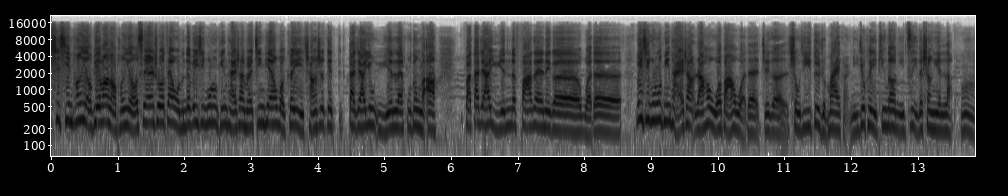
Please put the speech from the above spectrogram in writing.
是新朋友，别忘老朋友。虽然说在我们的微信公众平台上面，今天我可以尝试跟大家用语音来互动了啊，把大家语音的发在那个我的微信公众平台上，然后我把我的这个手机对准麦克，你就可以听到你自己的声音了。嗯，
